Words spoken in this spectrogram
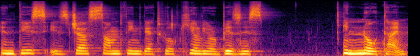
And this is just something that will kill your business in no time.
